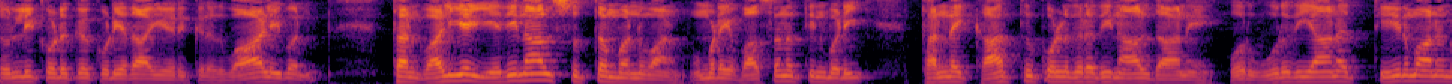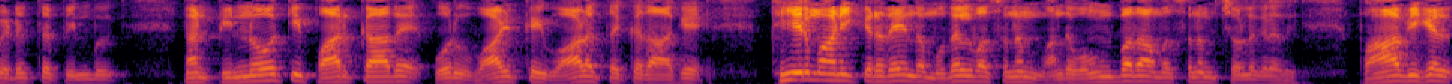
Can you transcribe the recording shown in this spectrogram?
சொல்லிக் கொடுக்கக்கூடியதாக இருக்கிறது. வாலிபன் தன் வழியை எதினால் சுத்தம் பண்ணுவான். உம்முடைய வசனத்தின்படி தன்னை காத்து கொள்கிறதினால் தானே ஒரு உறுதியான தீர்மானம் எடுத்த பின்பு நான் பின்னோக்கி பார்க்காத ஒரு வாழ்க்கை வாழத்தக்கதாக தீர்மானிக்கிறதே இந்த முதல் வசனம் அந்த ஒன்பதாம் வசனம் சொல்லுகிறது. பாவிகள்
